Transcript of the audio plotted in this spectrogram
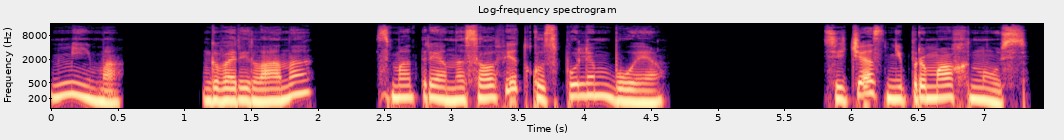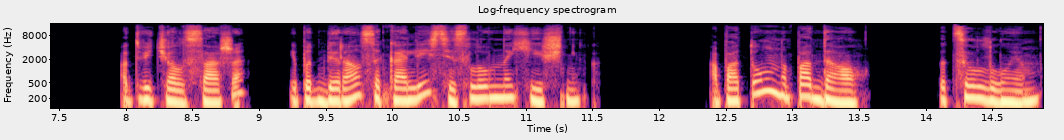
Мимо. — говорила она, смотря на салфетку с полем боя. «Сейчас не промахнусь», — отвечал Саша и подбирался к Алисе, словно хищник. А потом нападал, поцелуем.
